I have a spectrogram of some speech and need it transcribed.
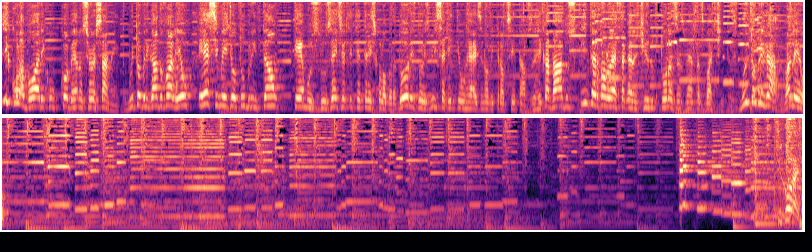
e colabore com o que no seu orçamento. Muito obrigado, valeu. Esse mês de outubro, então, temos 283 colaboradores, R$ 2.071,99 arrecadados, intervalo extra garantido, todas as metas batidas. Muito obrigado, valeu. Bigode,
